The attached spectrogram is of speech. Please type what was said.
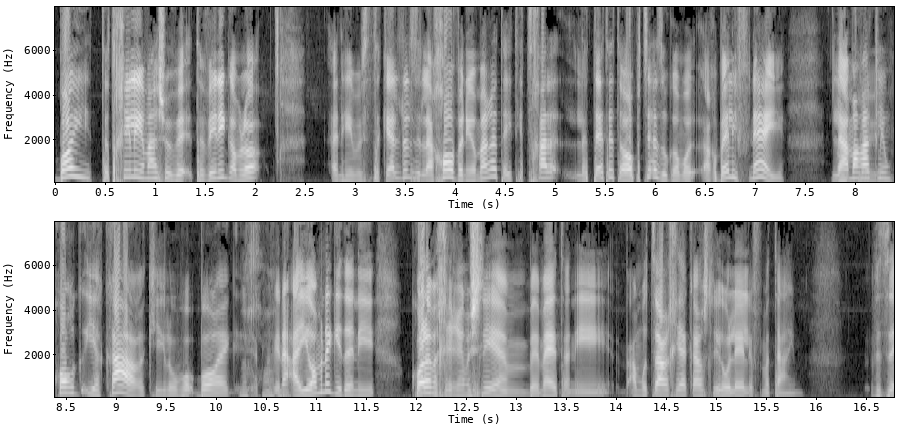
בואי, תתחילי עם משהו, ותביני גם לא... אני מסתכלת על זה לאחור, ואני אומרת, הייתי צריכה לתת את האופציה הזו גם הרבה לפני. למה okay. רק אוקיי. למכור יקר? כאילו, בוא, בוא רגע, נכון. מבינה? היום נגיד, אני, כל המחירים שלי הם באמת, אני, המוצר הכי יקר שלי עולה 1,200. וזה,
